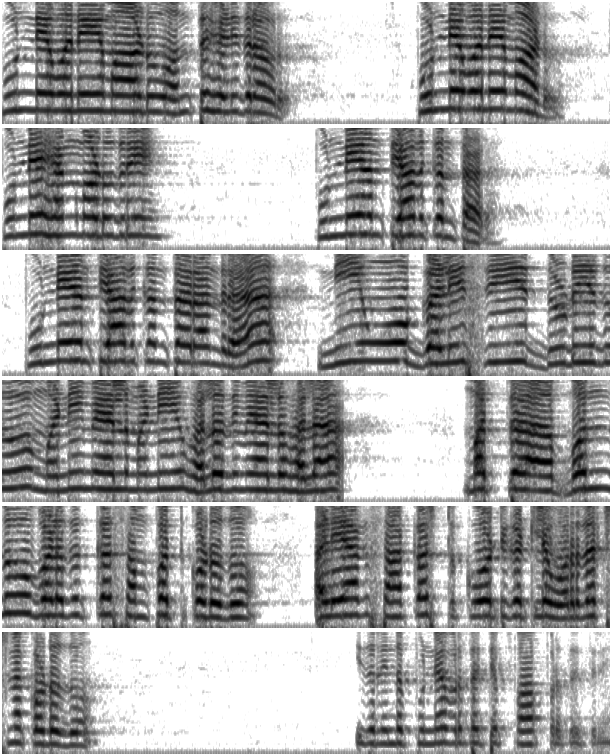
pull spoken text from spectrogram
ಪುಣ್ಯವನೇ ಮಾಡು ಅಂತ ಹೇಳಿದ್ರು ಅವರು. ಪುಣ್ಯವನೇ ಮಾಡು. ಪುಣ್ಯ ಹೆಂಗೆ ಮಾಡುದ್ರಿ? ಪುಣ್ಯ ಅಂತ ಯಾವ್ದಕ್ಕಂತಾರ? ಪುಣ್ಯ ಅಂತ ಯಾವ್ದಕ್ಕಂತಾರ ಅಂದ್ರೆ ನೀವು ಗಳಿಸಿ ದುಡಿದು ಮಣಿ ಮೇಲ್ ಮಣಿ, ಹೊಲದ ಮೇಲೆ ಹೊಲ, ಮತ್ತು ಬಂಧು ಬಳಗಕ್ಕೆ ಸಂಪತ್ತು ಕೊಡೋದು ಅಳಿಯಾಗ ಸಾಕಷ್ಟು ಕೋಟಿಗಟ್ಟಲೆ ವರದಕ್ಷಿಣೆ ಕೊಡೋದು. ಇದರಿಂದ ಪುಣ್ಯ ಬರ್ತೈತಿ, ಪಾಪ ಬರ್ತೈತಿ ರೀ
